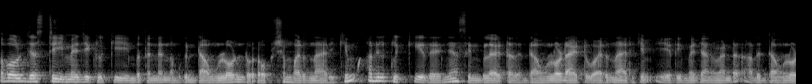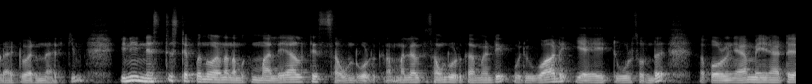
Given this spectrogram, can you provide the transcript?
അപ്പോൾ ജസ്റ്റ് ഇമേജ് ക്ലിക്ക് ചെയ്യുമ്പോൾ തന്നെ നമുക്ക് ഡൗൺലോഡിന്റെ ഒരു ഓപ്ഷൻ വരുന്നതായിരിക്കും. അതിൽ ക്ലിക്ക് ചെയ്ത് കഴിഞ്ഞാൽ സിമ്പിളായിട്ട് അത് ഡൗൺലോഡ് ആയിട്ട് വരുന്നതായിരിക്കും. ഏത് ഇമേജ് ആണ് വേണ്ടത് അത് ഡൗൺലോഡ് ആയിട്ട് വരുന്നതായിരിക്കും. ഇനി നെക്സ്റ്റ് സ്റ്റെപ്പ് എന്ന് പറഞ്ഞാൽ നമുക്ക് മലയാളത്തിൽ സൗണ്ട് കൊടുക്കണം. മലയാളത്തിൽ സൗണ്ട് കൊടുക്കാൻ വേണ്ടി ഒരുപാട് എ ഐ ടൂൾസ് ഉണ്ട്. അപ്പോൾ ഞാൻ മെയിനായിട്ട്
